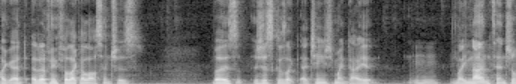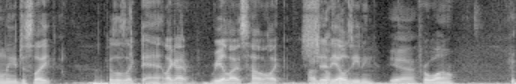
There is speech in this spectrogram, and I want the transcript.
Like I, I definitely feel like I lost inches, but it's it's just cause like I changed my diet. Mm-hmm. Like not intentionally, just like because I was like, damn. Like I realized how like Unhealthy. shitty I was eating Yeah. for a while.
